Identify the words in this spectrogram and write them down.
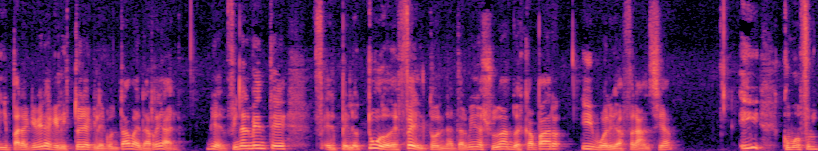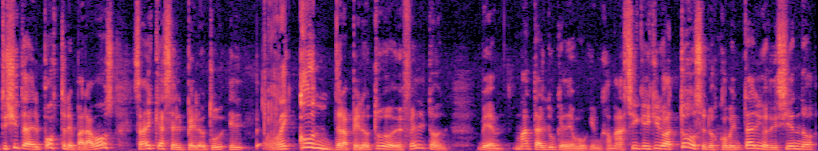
y para que viera que la historia que le contaba era real. Bien, finalmente el pelotudo de Felton la termina ayudando a escapar y vuelve a Francia. Y como frutillita del postre para vos, ¿sabés qué hace el pelotudo, el recontra pelotudo de Felton? Bien, mata al duque de Buckingham. Así que quiero a todos en los comentarios diciendo,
